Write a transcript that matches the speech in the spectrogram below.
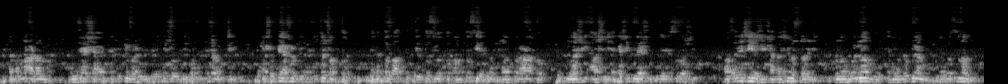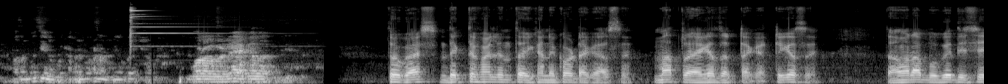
সাতান্ন আটান্ন উনষাট ষাট একষট্টি বাষট্টি তেষট্টি চৌত্রিশ পঁয়ত্রিশ ষট্টি আষট্টি আষট্টি সত্তর একাত্তর বাহাত্তর তেহাত্তর চুয়াত্তর পঁচাত্তর ছিয়াত্তর সাতাত্তর আটাত্তর উনআশি আশি একাশি বিরাশি তিরাশি চুরাশি পঁচাশি ছিয়াশি সাতাশি অষ্টআশি নব্বই নব্বই একানব্বই বিরানব্বই তিরানব্বই চুরানব্বই পঁচানব্বই ছিয়ানব্বই আটানব্বই আটানব্বই বরাবর এক হাজার তো গাছ দেখতে পাইলেন তো এখানে ক টাকা আছে? মাত্র এক হাজার টাকা, ঠিক আছে? তো আমার আব্বুকে দিছি,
